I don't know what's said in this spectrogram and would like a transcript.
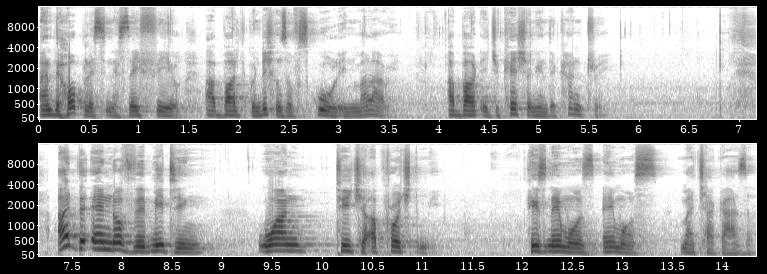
and the hopelessness they feel about the conditions of school in Malawi, about education in the country? At the end of the meeting, one teacher approached me. His name was Amos Machakaza.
